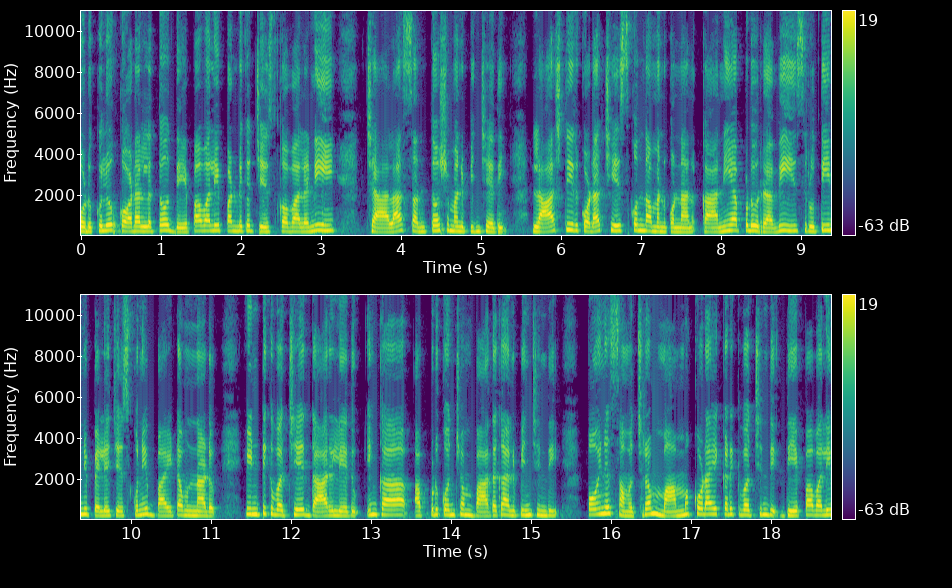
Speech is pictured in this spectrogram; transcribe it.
కొడుకులు కోడళ్ళతో దీపావళి పండుగ చేసుకోవాలని చాలా సంతోషం అనిపించేది లాస్ట్ ఇయర్ కూడా చేసుకుందాం అనుకున్నాను కానీ అప్పుడు రవి శృతిని పెళ్ళి చేసుకుని బయట ఉన్నాడు. ఇంటికి వచ్చే దారి లేదు. ఇంకా అప్పుడు కొంచెం బాధగా అనిపించింది. పోయిన సంవత్సరం మా అమ్మ కూడా ఇక్కడికి వచ్చింది. దీపావళి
